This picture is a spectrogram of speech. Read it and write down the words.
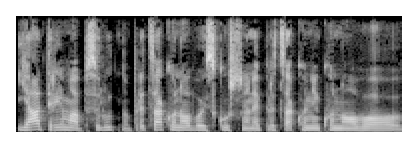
ja, trema absolutno, pred vsako novo izkušnjo, ne pred vsako neko novo,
